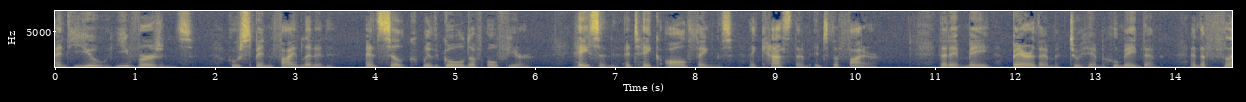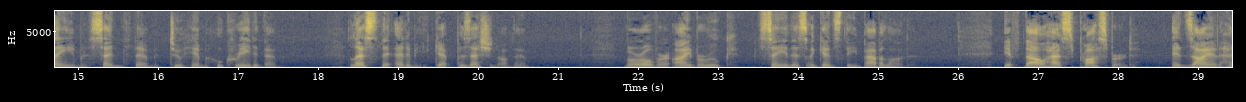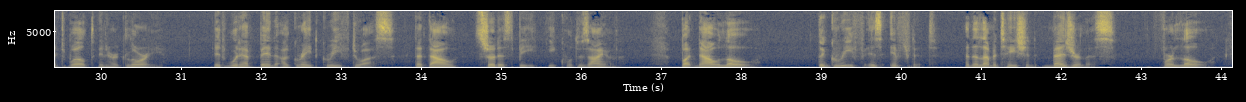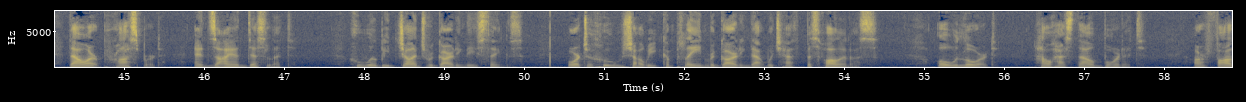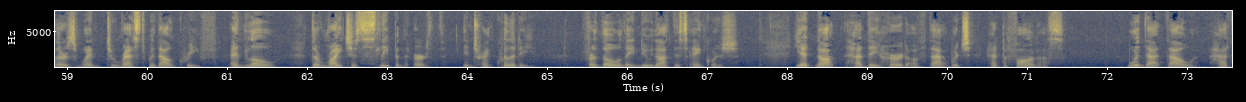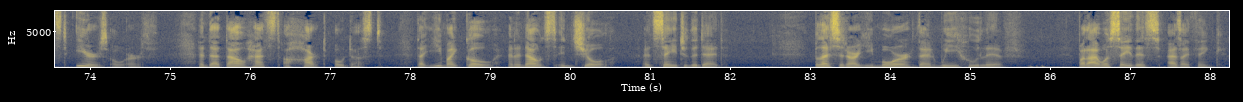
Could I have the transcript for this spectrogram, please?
And you, ye virgins, who spin fine linen, and silk with gold of Ophir, hasten and take all things, and cast them into the fire, that it may bear them to him who made them, and the flame send them to him who created them, lest the enemy get possession of them. Moreover, I, Baruch, say this against thee, Babylon if thou hadst prospered, and Zion had dwelt in her glory, it would have been a great grief to us that thou shouldest be equal to Zion. But now, lo, the grief is infinite, and the lamentation measureless. For lo, thou art prospered, and Zion desolate. Who will be judge regarding these things? Or to whom shall we complain regarding that which hath befallen us? O Lord, how hast thou borne it? Our fathers went to rest without grief, and lo, the righteous sleep in the earth in tranquillity. For though they knew not this anguish, yet not had they heard of that which had befallen us. Would that thou hadst ears, O earth, and that thou hadst a heart, O dust, that ye might go and announce in Sheol, and say to the dead, Blessed are ye more than we who live. But I will say this as I think,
